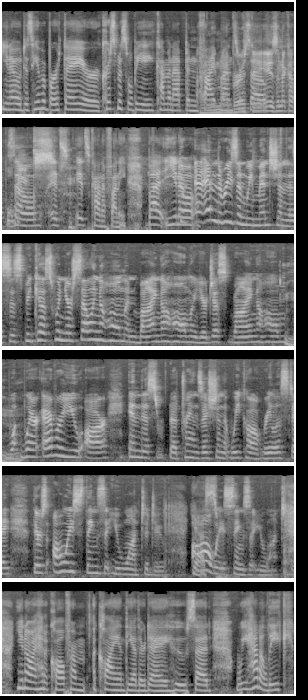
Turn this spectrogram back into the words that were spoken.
You know, does he have a birthday or Christmas will be coming up in five mean, months or so? birthday is in a couple so weeks. it's it's kind of funny. But, you know, And, and the reason we mention this is because when you're selling a home and buying a home, or you're just buying a home, Mm-hmm. wh- wherever you are in this uh, transition that we call real estate, there's always things that you want to do. Yes. Always things that you want to do. You know, I had a call from a client the other day who said we had a leak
